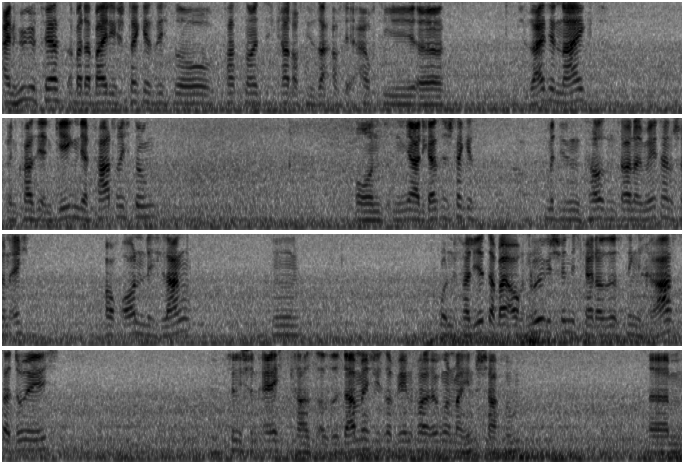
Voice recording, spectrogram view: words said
einen Hügel fährst, aber dabei die Strecke sich so fast 90 Grad auf die, auf die, auf die, äh, auf die Seite neigt quasi entgegen der Fahrtrichtung. Und ja, die ganze Strecke ist mit diesen 1300 Metern schon echt auch ordentlich lang. Hm. Und verliert dabei auch null Geschwindigkeit. Also das Ding rast da durch. Das finde ich schon echt krass. Also da möchte ich es auf jeden Fall irgendwann mal hinschaffen. Ähm,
